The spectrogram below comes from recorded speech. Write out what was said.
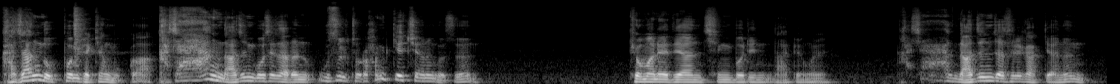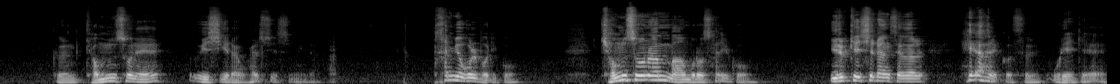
가장 높은 백향목과 가장 낮은 곳에 자라는 우슬초로 함께 취하는 것은 교만에 대한 징벌인 나병을 가장 낮은 자세를 갖게 하는 그런 겸손의 의식이라고 할 수 있습니다. 탐욕을 버리고 겸손한 마음으로 살고 이렇게 신앙생활 해야 할 것을 우리에게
